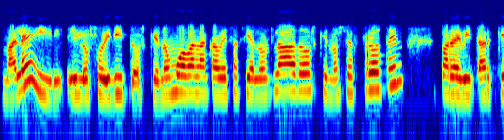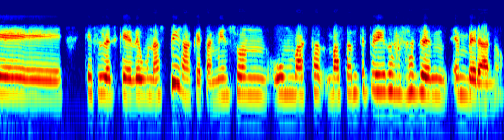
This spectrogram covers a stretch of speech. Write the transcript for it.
¿vale? Y, los oíditos, que no muevan la cabeza hacia los lados, que no se froten para evitar que, se les quede una espiga, que también son un bastante peligrosas en verano.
